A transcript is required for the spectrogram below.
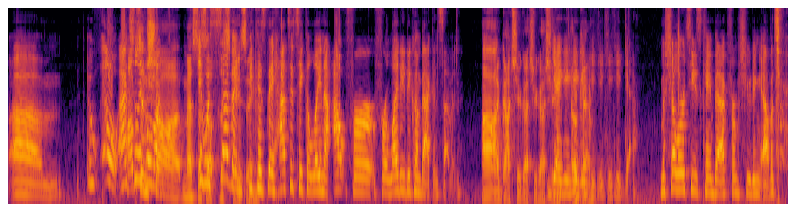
Um, Oh, actually, Hobbs Shaw on. messes it was seven because they had to take Elena out for for Letty to come back in seven. Ah, got you, got you, got you. Yeah, yeah, yeah, okay. yeah, yeah, yeah, yeah. Michelle Ortiz came back from shooting Avatar.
